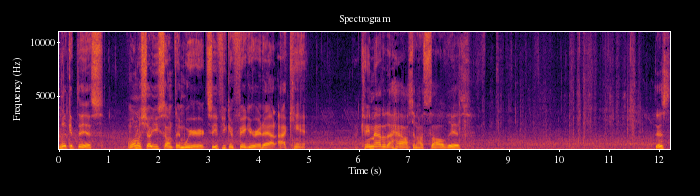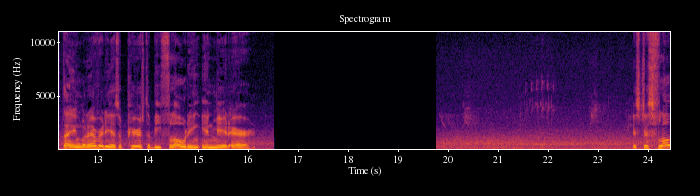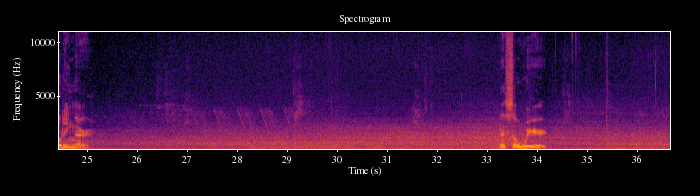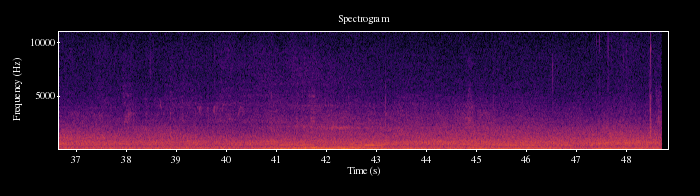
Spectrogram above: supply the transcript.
Look at this. I want to show you something weird. See if you can figure it out. I can't. I came out of the house and I saw this. This thing, whatever it is, appears to be floating in midair. It's just floating there. That's so weird.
